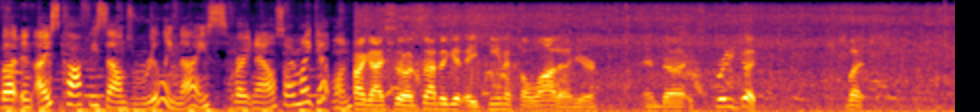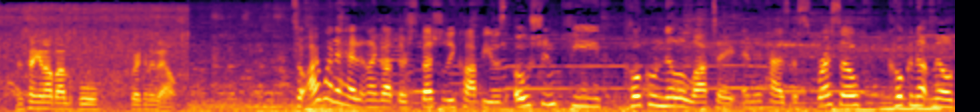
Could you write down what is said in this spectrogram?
but an iced coffee sounds really nice right now, so I might get one. All right, guys, so I decided to get a pina colada here, and uh, it's pretty good. But just hanging out by the pool, checking it out. So I went ahead and I got their specialty coffee. It was Ocean Cay Coconilla Latte, and it has espresso, coconut milk,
